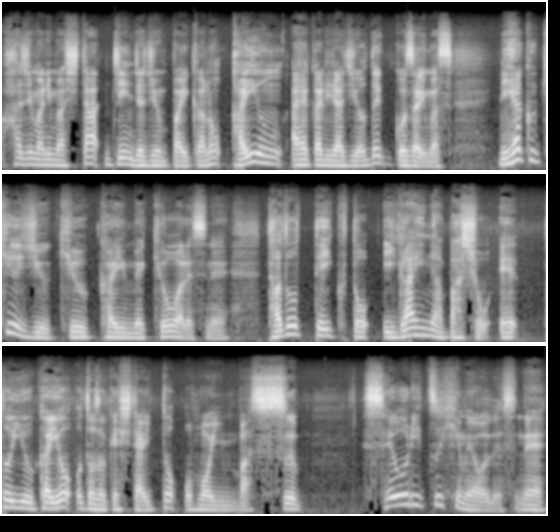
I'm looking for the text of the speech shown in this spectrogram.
あ、始まりました。神社巡拝家の開運あやかりラジオでございます。299回目、今日はですね、辿っていくと意外な場所へという回をお届けしたいと思います。セオリツ姫をですね、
